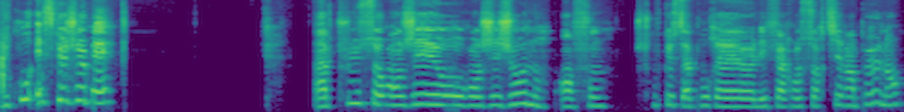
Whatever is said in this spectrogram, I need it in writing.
Du coup, est-ce que je mets? Un plus orangé orangé jaune en fond Je trouve que ça pourrait euh, les faire ressortir un peu, non?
